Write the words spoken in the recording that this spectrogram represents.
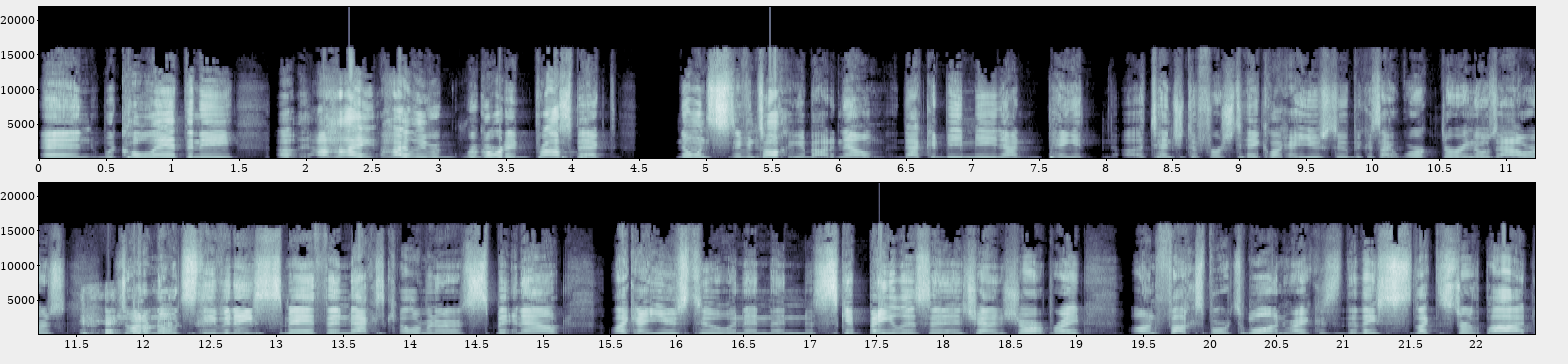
and with Cole Anthony, uh, a high highly re- regarded prospect no one's even talking about it. Now, that could be me not paying attention to first take like I used to because I work during those hours. So I don't know what Stephen A. Smith and Max Kellerman are spitting out like I used to, and then and Skip Bayless and, and Shannon Sharpe, right, on Fox Sports One, right, because they like to stir the pot.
